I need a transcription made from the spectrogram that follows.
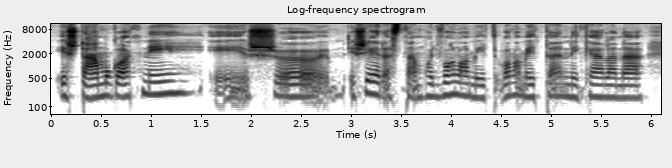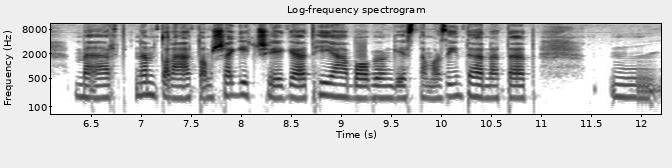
és támogatni, és, és éreztem, hogy valamit, valamit tenni kellene, mert nem találtam segítséget, hiába böngésztem az internetet, Mm,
